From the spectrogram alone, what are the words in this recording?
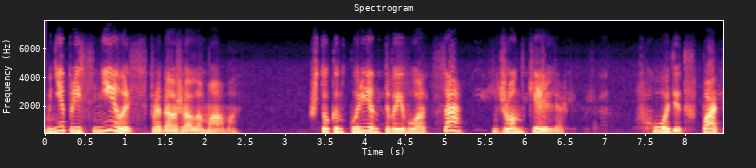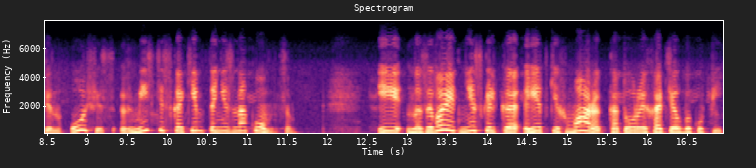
«Мне приснилось, — продолжала мама, — что конкурент твоего отца, Джон Келлер, входит в папин офис вместе с каким-то незнакомцем и называет несколько редких марок, которые хотел бы купить.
